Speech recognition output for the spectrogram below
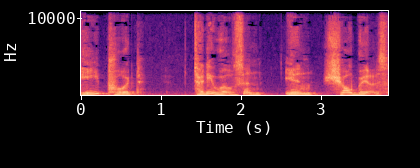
he put Teddy Wilson in showbiz.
